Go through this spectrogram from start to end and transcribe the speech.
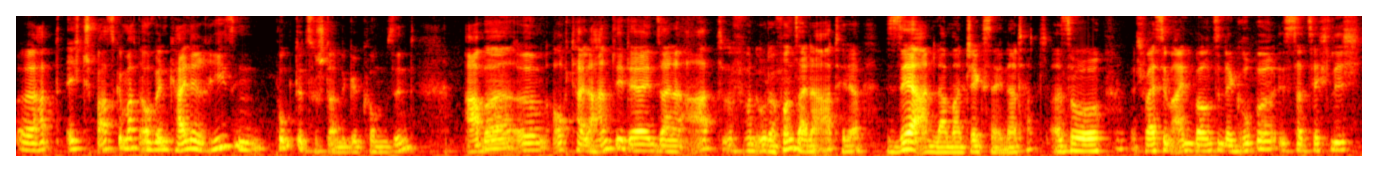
Äh, hat echt Spaß gemacht, auch wenn keine riesen Punkte zustande gekommen sind. Aber ähm, auch Tyler Huntley, der in seiner Art von, oder von seiner Art her sehr an Lamar Jackson erinnert hat. Also, ich weiß, dem einen bei uns in der Gruppe ist tatsächlich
